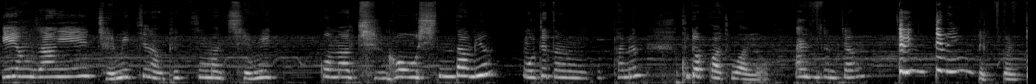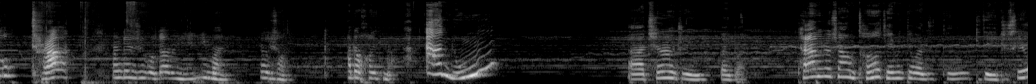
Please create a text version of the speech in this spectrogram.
이 영상이 재밌진 않겠지만 재밌거나 즐거우신다면 어쨌든 그렇다면 구독과 좋아요 알림 설정 띠링띠링 댓글 또 드락 남겨주시고 이- 이만 여기서 하도록 하겠습니다 안녕 아 채널 주인 바이바이. 다음 영상 더 재밌게 만들 테니 기대해주세요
